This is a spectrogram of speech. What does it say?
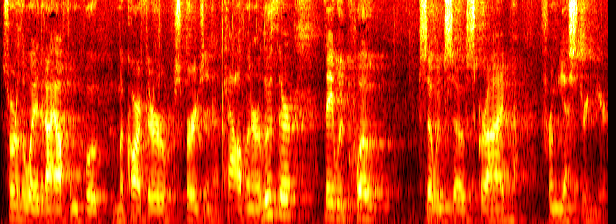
Sort of the way that I often quote MacArthur or Spurgeon or Calvin or Luther, they would quote so and so scribe from yesteryear.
